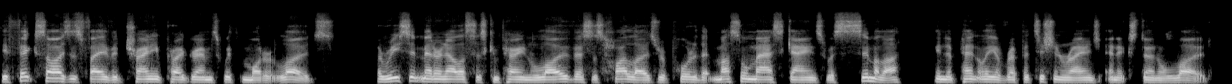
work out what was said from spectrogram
the effect sizes favored training programs with moderate loads. A recent meta analysis comparing low versus high loads reported that muscle mass gains were similar independently of repetition range and external load.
